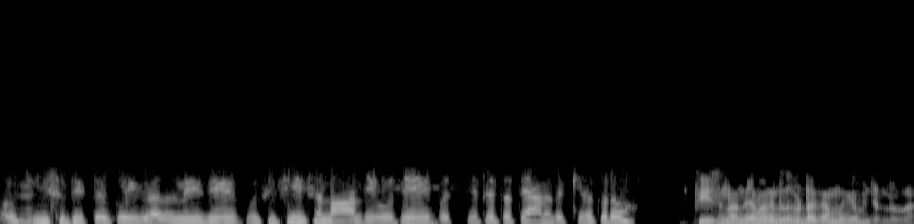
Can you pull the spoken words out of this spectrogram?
ਉਹ ਫੀਸ ਦੀ ਤਾਂ ਕੋਈ ਗੱਲ ਨਹੀਂ ਜੀ ਤੁਸੀਂ ਫੀਸ ਨਾ ਦਿਓ ਜੀ ਬੱਚੇ ਤੇ ਤਾਂ ਧਿਆਨ ਰੱਖਿਆ ਕਰੋ। ਫੀਸ ਨਾ ਦੇਵਾਂਗੇ ਤਾਂ ਤੁਹਾਡਾ ਕੰਮ ਕਿਵੇਂ ਚੱਲੂਗਾ?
